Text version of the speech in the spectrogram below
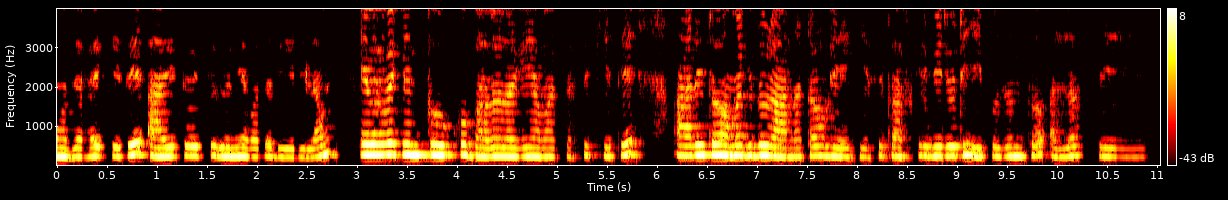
মজা হয় খেতে। আর তো একটু ধনিয়া পাতা দিয়ে দিলাম। এভাবে কিন্তু খুব ভালো লাগে আমার কাছে খেতে। আর তো আমার কিন্তু রান্নাটাও হয়ে গিয়েছে। তো আজকের ভিডিওটি এই পর্যন্ত। আল্লাহ হাফেজ।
